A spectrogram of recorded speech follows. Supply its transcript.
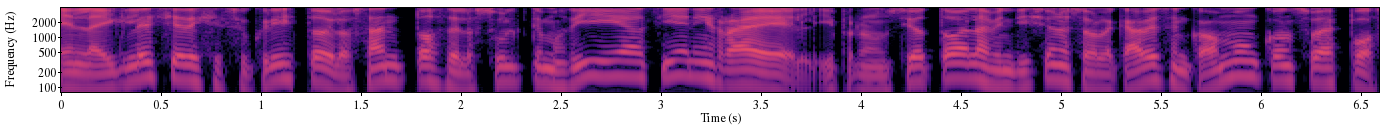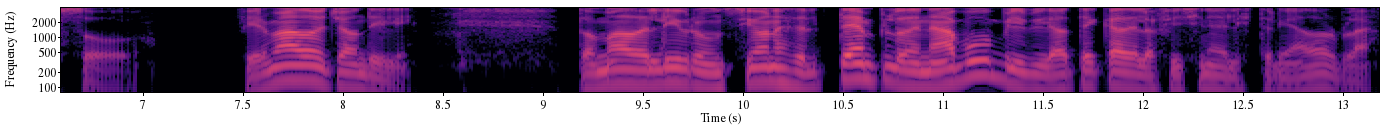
en la iglesia de Jesucristo de los santos de los últimos días y en Israel, y pronunció todas las bendiciones sobre la cabeza en común con su esposo. Firmado John Dilly. Tomado el libro Unciones del Templo de Nabu, biblioteca de la oficina del historiador, bla.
